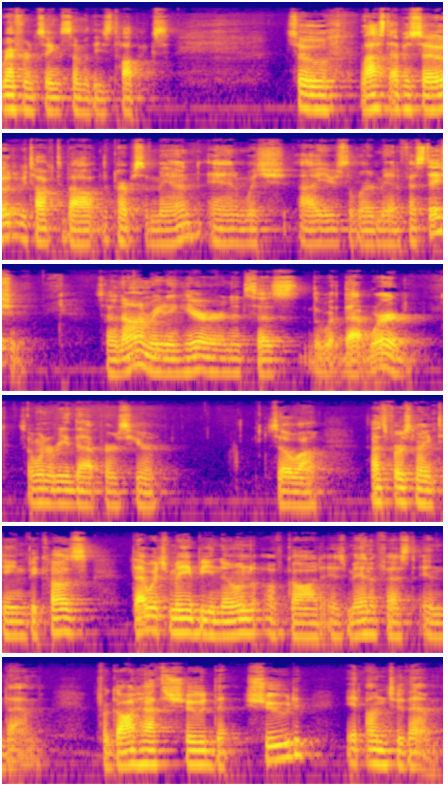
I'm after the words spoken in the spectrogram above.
referencing some of these topics. So, last episode, we talked about the purpose of man, and which I used the word manifestation. So now I'm reading here, and it says the, that word. So I want to read that verse here. So uh, that's verse 19. Because that which may be known of God is manifest in them for God hath shewed, that, shewed it unto them.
